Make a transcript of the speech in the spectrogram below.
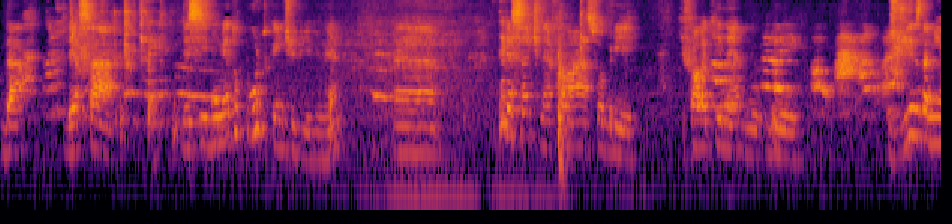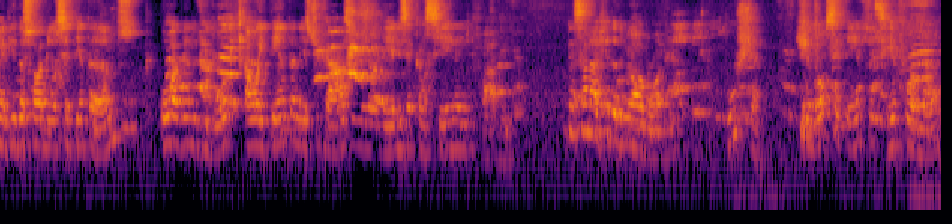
da, dessa, desse momento curto que a gente vive, né? Uh, interessante, né? Falar sobre que fala aqui, né? Do, do, os dias da minha vida sobem aos 70 anos ou havendo vigor a 80 neste caso, o melhor deles é canseira e enfado. Pensar na vida do meu avô, né? Puxa, chegou aos 70, se reformou,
